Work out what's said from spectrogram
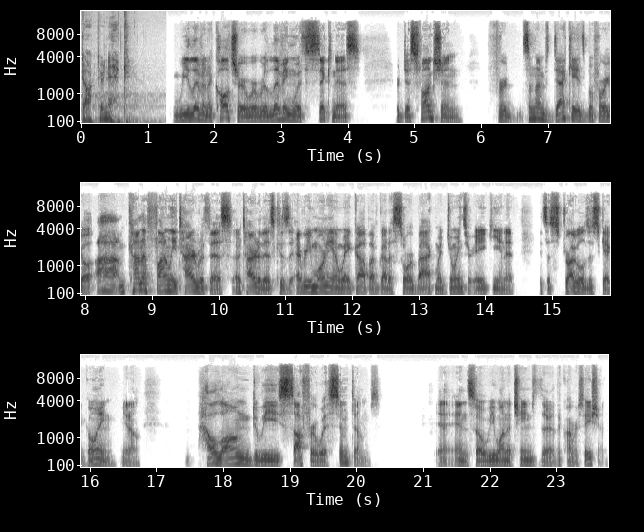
Dr. Nick. we live in a culture where we're living with sickness or dysfunction for sometimes decades before we go ah i'm kind of finally tired with this I'm tired of this because every morning i wake up i've got a sore back my joints are achy and it it's a struggle just to get going you know how long do we suffer with symptoms and so we want to change the the conversation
